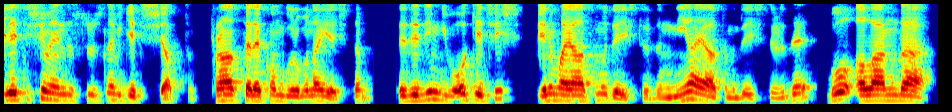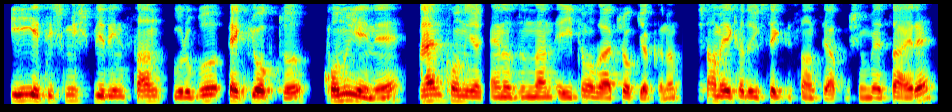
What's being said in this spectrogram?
iletişim endüstrisine bir geçiş yaptım. Frans Telekom grubuna geçtim. Ve dediğim gibi o geçiş benim hayatımı değiştirdi. Niye hayatımı değiştirdi? Bu alanda iyi yetişmiş bir insan grubu pek yoktu. Konu yeni. Ben konuya en azından eğitim olarak çok yakınım. İşte Amerika'da yüksek lisans yapmışım vesaire.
